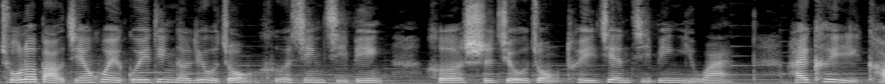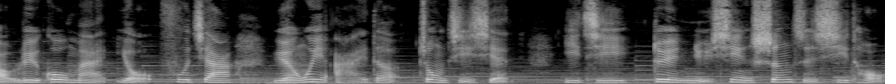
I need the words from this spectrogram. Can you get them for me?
除了保监会规定的六种核心疾病和十九种推荐疾病以外，还可以考虑购买有附加原位癌的重疾险，以及对女性生殖系统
